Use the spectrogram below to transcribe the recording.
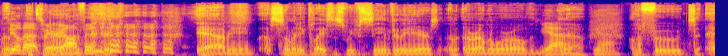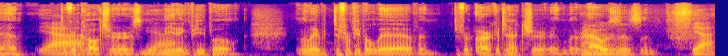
Yeah. Feel that very often. yeah, I mean, so many places we've seen through the years around the world, and Yeah, you know, yeah. all the foods and Yeah. different cultures, and Yeah. meeting people, the way different people live, and different architecture, and their Mm-hmm. houses, and yeah,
